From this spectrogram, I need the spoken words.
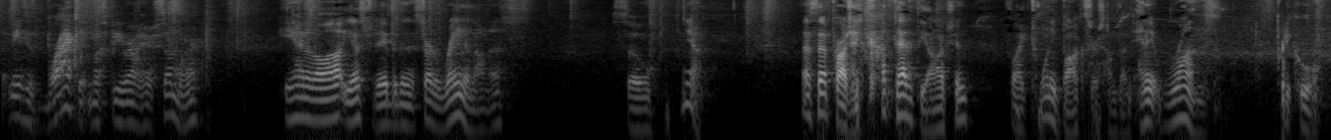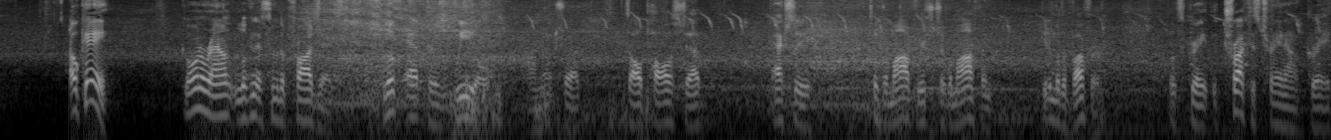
That means his bracket must be around here somewhere. He had it all out yesterday, but then it started raining on us. So, yeah. That's that project. Got that at the auction for like 20 bucks or something. And it runs. Pretty cool. Okay. Going around looking at some of the projects. Look at the wheel on that truck. It's all polished up. Actually, took them off. Rich took them off and did them with a buffer. Looks great. The truck is turning out great.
